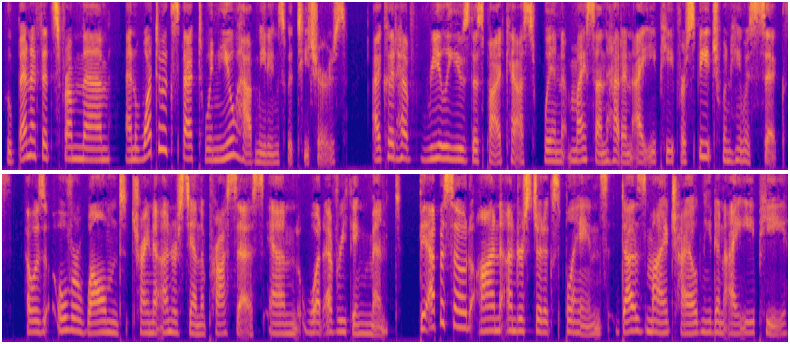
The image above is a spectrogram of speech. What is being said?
who benefits from them, and what to expect when you have meetings with teachers. I could have really used this podcast when my son had an IEP for speech when he was six. I was overwhelmed trying to understand the process and what everything meant. The episode on Understood Explains Does My Child Need an IEP?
